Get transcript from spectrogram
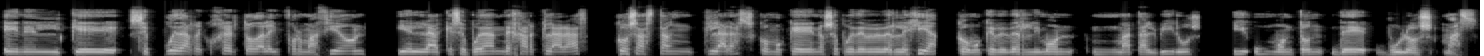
en el que se pueda recoger toda la información y en la que se puedan dejar claras cosas tan claras como que no se puede beber lejía, como que beber limón mata el virus y un montón de bulos más.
